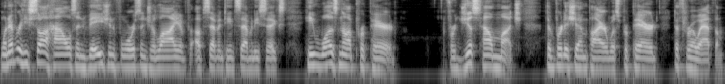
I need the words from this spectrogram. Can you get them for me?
Whenever he saw Howe's invasion force in July of, of 1776, he was not prepared for just how much the British Empire was prepared to throw at them.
